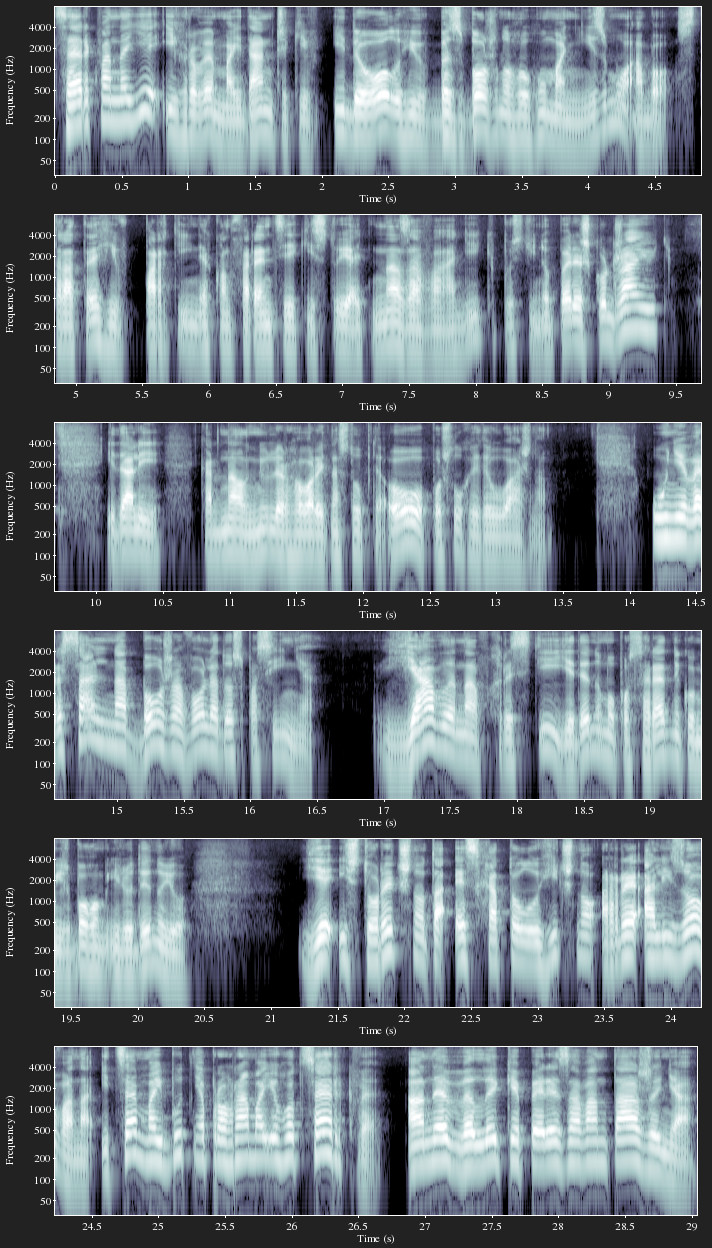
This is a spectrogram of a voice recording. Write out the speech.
Церква не є ігровим майданчиків ідеологів безбожного гуманізму або стратегів партійних конференцій, які стоять на заваді, які постійно перешкоджають. І далі кардинал Мюллер говорить наступне: О, послухайте уважно. Універсальна Божа воля до спасіння, явлена в Христі, єдиному посереднику між Богом і людиною, є історично та есхатологічно реалізована. І це майбутня програма його церкви, а не велике перезавантаження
